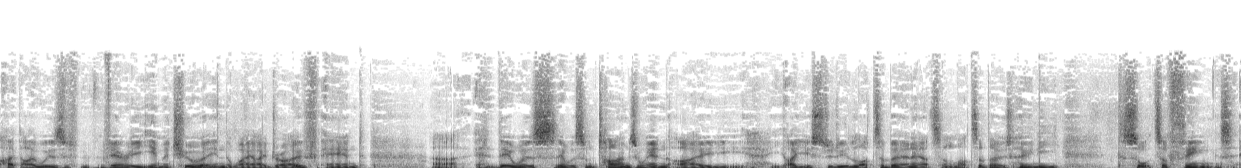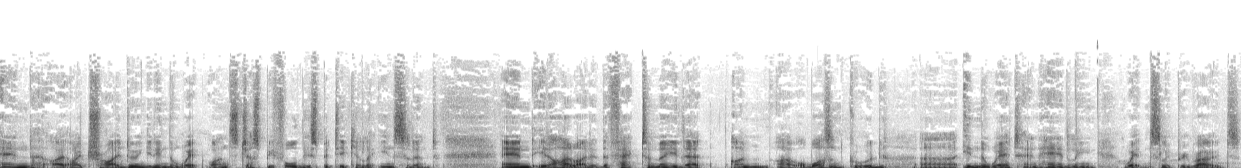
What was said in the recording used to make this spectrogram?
I, I was very immature in the way I drove, and uh, there was there was some times when I I used to do lots of burnouts and lots of those hoony sorts of things, and I, I, tried doing it in the wet once just before this particular incident, and it highlighted the fact to me that I'm I wasn't good uh, in the wet and handling wet and slippery roads.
